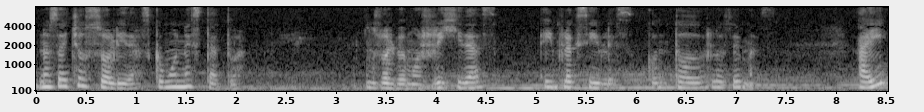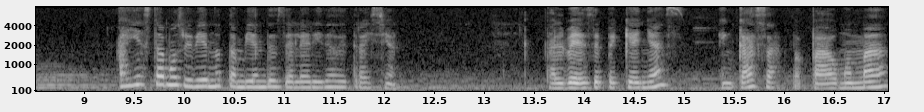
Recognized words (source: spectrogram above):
nos ha hecho sólidas como una estatua nos volvemos rígidas e inflexibles con todos los demás. Ahí, ahí estamos viviendo también desde la herida de traición. Tal vez de pequeñas, en casa, papá o mamá,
